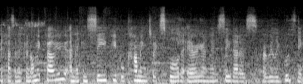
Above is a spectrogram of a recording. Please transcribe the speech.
it has an economic value, and they can see people coming to explore the area and they see that as a really good thing.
